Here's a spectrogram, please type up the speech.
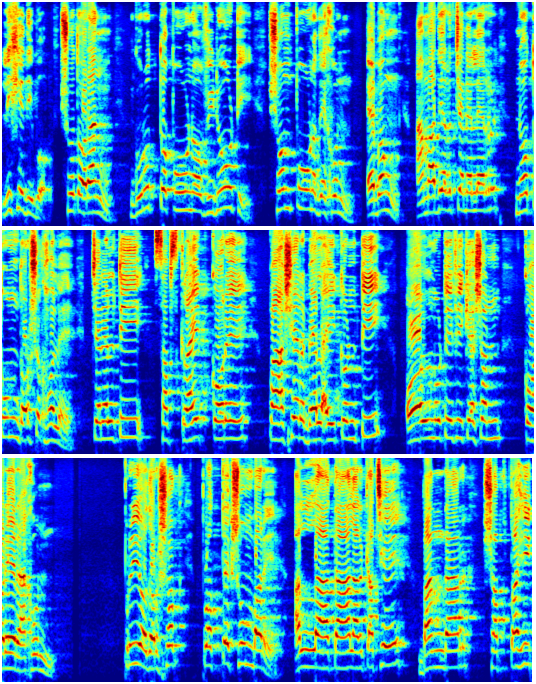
লিখে দিব। সুতরাং গুরুত্বপূর্ণ ভিডিওটি সম্পূর্ণ দেখুন এবং আমাদের চ্যানেলের নতুন দর্শক হলে চ্যানেলটি সাবস্ক্রাইব করে পাশের বেল আইকনটি অল নোটিফিকেশন করে রাখুন। প্রিয় দর্শক প্রত্যেক সোমবারে আল্লাহ তাআলার কাছে বান্দার সাপ্তাহিক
